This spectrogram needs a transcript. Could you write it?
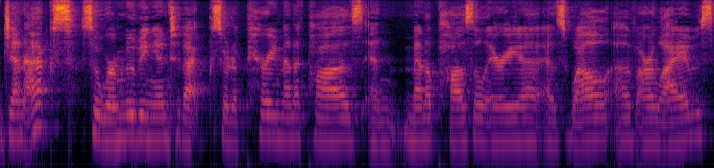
Gen X, so we're moving into that sort of perimenopause and menopausal area as well of our lives.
